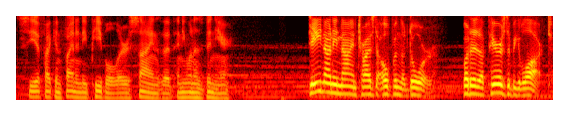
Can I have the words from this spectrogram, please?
see if I can find any people or signs that anyone has been here. D-99 tries to open the door, but it appears to be locked.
